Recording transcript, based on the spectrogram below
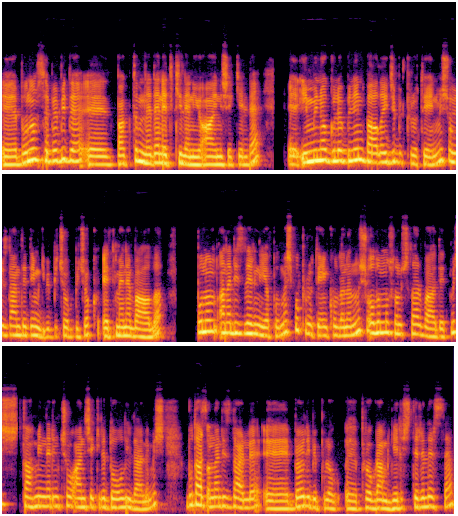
E, bunun sebebi de e, baktım neden etkileniyor aynı şekilde. E, immünoglobulin bağlayıcı bir proteinmiş. O yüzden dediğim gibi birçok birçok etmene bağlı. Bunun analizlerini yapılmış, bu protein kullanılmış, olumlu sonuçlar vaat etmiş. Tahminlerin çoğu aynı şekilde doğru ilerlemiş. Bu tarz analizlerle e, böyle bir pro, e, program geliştirilirse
